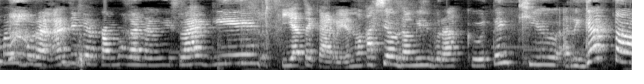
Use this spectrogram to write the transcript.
mah hiburan aja biar kamu nggak nangis lagi. Iya Teh Karin, makasih ya udah ngehibur aku. Thank you. Arigato.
